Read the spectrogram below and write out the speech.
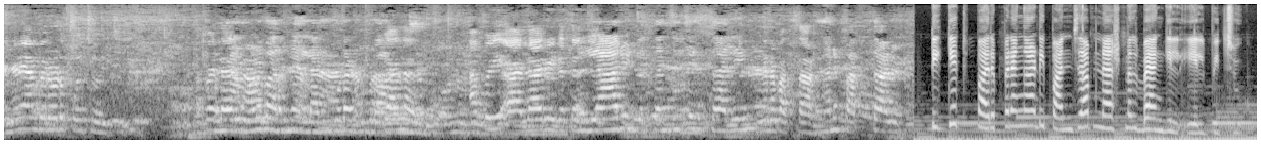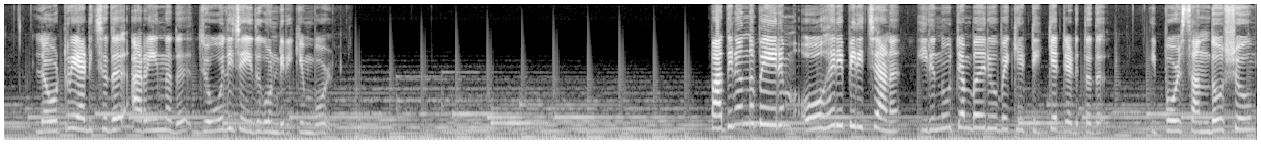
അങ്ങനെ ഞാൻ അവരോട് പോയി ചോദിച്ചു. അപ്പോൾ എല്ലാവരും പറഞ്ഞു പറഞ്ഞ എല്ലാവരും കൂടെ എടുക്കാമെന്നാണ് അപ്പോൾ എല്ലാവരും ഇരുപത്തഞ്ച് എല്ലാവരും ഇരുപത്തഞ്ചിച്ച് എടുത്താൽ അങ്ങനെ പത്താണ്. അങ്ങനെ പത്താണ്. ടിക്കറ്റ് പരപ്പനങ്ങാടി പഞ്ചാബ് നാഷണൽ ബാങ്കിൽ ഏൽപ്പിച്ചു. ലോട്ടറി അടിച്ചത് അറിയുന്നത് ജോലി ചെയ്തുകൊണ്ടിരിക്കുമ്പോൾ. പതിനൊന്ന് പേരും ഓഹരി പിരിച്ചാണ് ഇരുന്നൂറ്റമ്പത് രൂപയ്ക്ക് ടിക്കറ്റ് എടുത്തത്. ഇപ്പോൾ സന്തോഷവും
